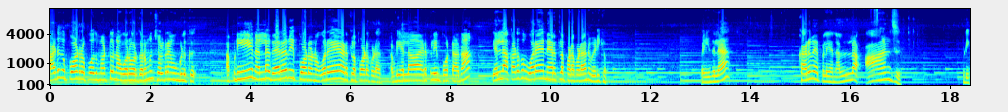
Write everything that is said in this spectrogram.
கடுகு போடுற போது மட்டும் நான் ஒரு ஒரு தரமும் சொல்கிறேன் உங்களுக்கு. அப்படியே நல்லா விரவி போடணும். ஒரே இடத்துல போடக்கூடாது. அப்படி எல்லா இடத்துலையும் போட்டால் தான் எல்லா கடுகும் ஒரே நேரத்தில் படபடான்னு வெடிக்கும். இப்போ இதில் கருவேப்பிலையை நல்லா ஆஞ்சு இப்படி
